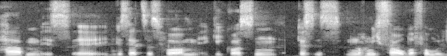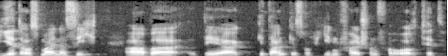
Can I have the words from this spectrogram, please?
haben, ist äh, in Gesetzesform gegossen. Das ist noch nicht sauber formuliert aus meiner Sicht, aber der Gedanke ist auf jeden Fall schon verortet.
